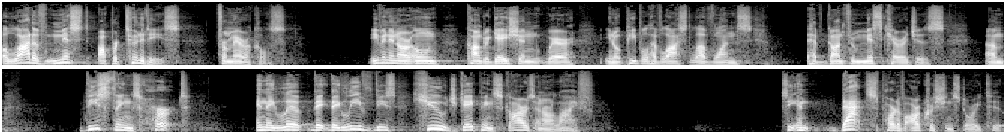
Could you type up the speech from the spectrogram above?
a lot of missed opportunities for miracles. Even in our own congregation, where you know people have lost loved ones, have gone through miscarriages, um, these things hurt and they, live, they, they leave these huge gaping scars in our life. See, and that's part of our Christian story too.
